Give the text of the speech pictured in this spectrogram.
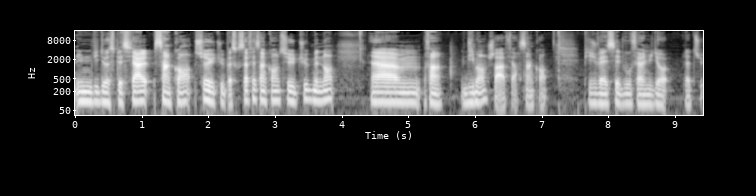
une vidéo spéciale 5 ans sur YouTube. Parce que ça fait 5 ans sur YouTube maintenant. Euh, enfin, dimanche, ça va faire 5 ans. Puis je vais essayer de vous faire une vidéo là-dessus.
